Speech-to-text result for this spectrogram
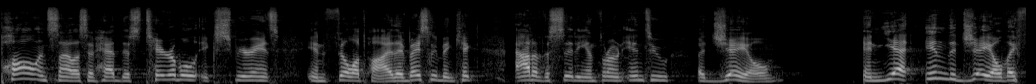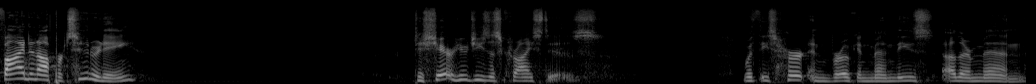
Paul and Silas have had this terrible experience in Philippi. They've basically been kicked out of the city and thrown into a jail. And yet, in the jail, they find an opportunity to share who Jesus Christ is with these hurt and broken men, these other men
